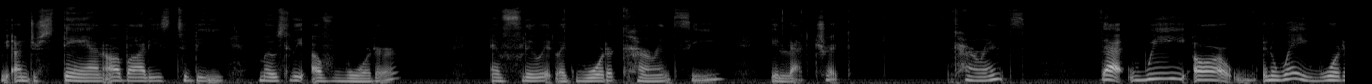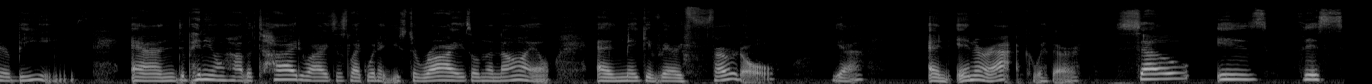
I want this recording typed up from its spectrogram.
we understand our bodies to be mostly of water and fluid, like water currency, electric currents, that we are, in a way, water beings. And depending on how the tide rises, like when it used to rise on the Nile and make it very fertile, yeah, and interact with her, so is this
